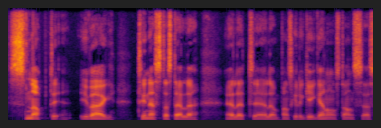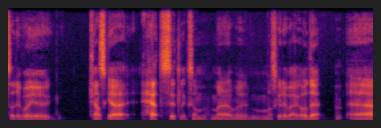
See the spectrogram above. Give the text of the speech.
snabbt iväg till nästa ställe eller, till, eller om man skulle gigga någonstans. Alltså det var ju ganska hetsigt liksom. Man skulle iväg. Och det, eh,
